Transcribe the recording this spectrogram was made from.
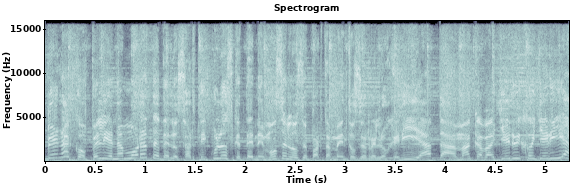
Ven a Coppel y enamórate de los artículos que tenemos en los departamentos de relojería, dama, caballero y joyería.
